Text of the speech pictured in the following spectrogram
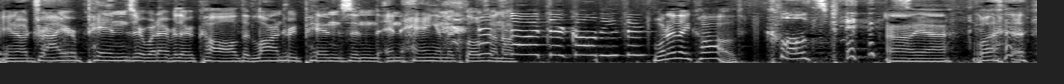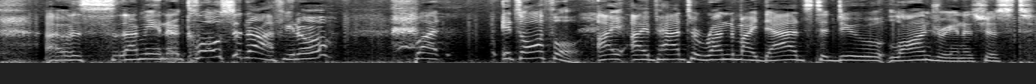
you know, dryer pins or whatever they're called, the laundry pins and, and hanging the clothes That's on a not what they're called either. what are they called? Clothespins. Oh yeah. Well, I was. I mean, uh, close enough, you know. But it's awful. I I've had to run to my dad's to do laundry, and it's just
